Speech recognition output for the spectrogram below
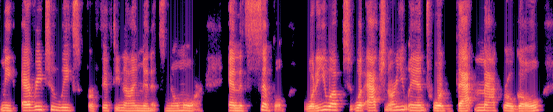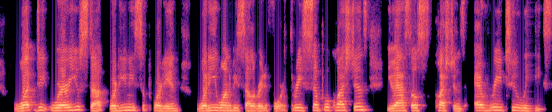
meet every two weeks for 59 minutes no more. And it's simple. What are you up to? What action are you in toward that macro goal? What do where are you stuck? Where do you need support in? What do you want to be celebrated for? Three simple questions. You ask those questions every two weeks.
